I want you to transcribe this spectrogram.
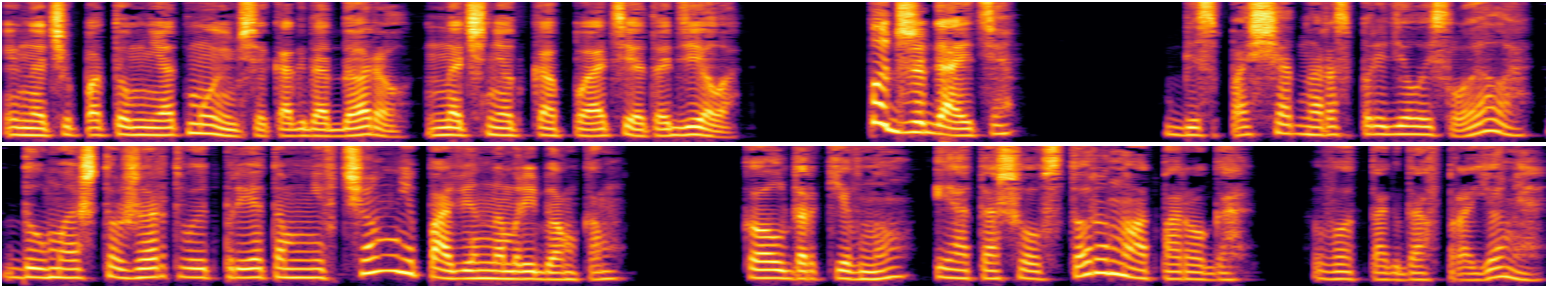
иначе потом не отмоемся, когда Даррелл начнет копать это дело». «Поджигайте», Беспощадно распорядилась Луэлла, думая, что жертвует при этом ни в чем не повинным ребенком. Колдер кивнул и отошел в сторону от порога. Вот тогда в проеме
